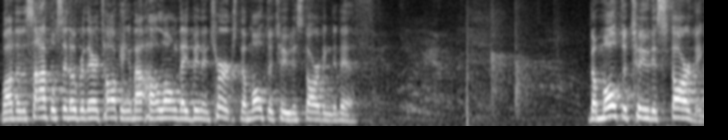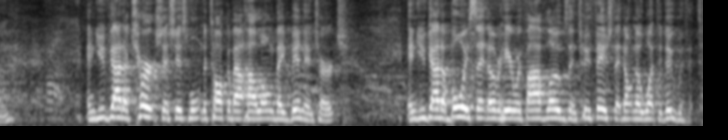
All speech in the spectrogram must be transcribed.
while the disciples sit over there talking about how long they've been in church, the multitude is starving to death. The multitude is starving. And you've got a church that's just wanting to talk about how long they've been in church. And you have got a boy sitting over here with five loaves and two fish that don't know what to do with it.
